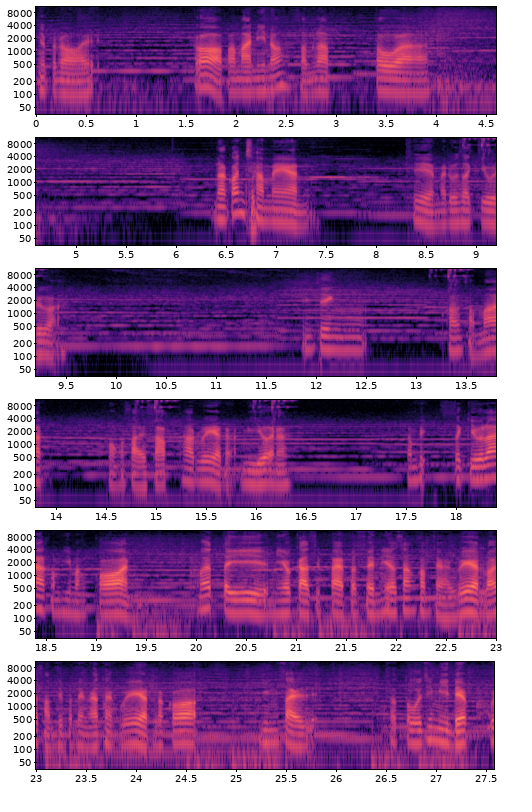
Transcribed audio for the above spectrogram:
เรียบร้อย ก็ประมาณนี้เนาะสำหรับตัวนากอนชาแมนโอเคมาดูสกิลดีกว่า จริงๆ ความสามารถของสายซับธาตุเวทมีเยอะนะสกิลล่าคัมภีมังกร มื่อตีมีโอกาส 18%ที่จะสร้างความเสียหายเวท 130%ของแท็กเวท แล้วก็ยิงใส่ศัตรูที่มีเดฟเว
